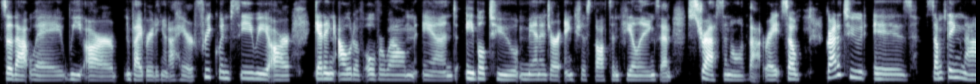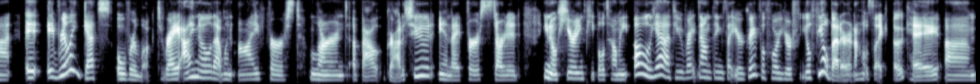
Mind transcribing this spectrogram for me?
so that way we are vibrating at a higher frequency. We are getting out of overwhelm and able to manage our anxious thoughts and feelings and stress and all of that, right? So, gratitude is something that it it really gets overlooked, right? I know that when I first learned about gratitude and I first started, you know, hearing people tell me, "Oh, yeah, if you write down things that you're grateful for, you're you'll feel better." And I was like, "Okay, um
